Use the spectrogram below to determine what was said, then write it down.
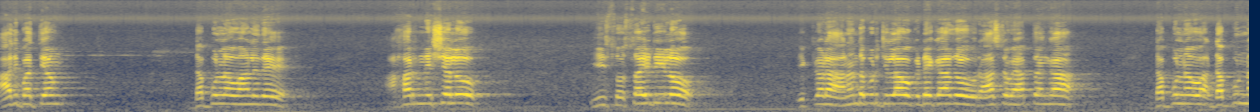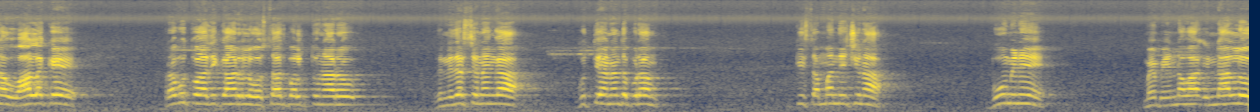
ఆధిపత్యం డబ్బున్న వాళ్ళదే అహర్నిశలు ఈ సొసైటీలో. ఇక్కడ అనంతపురం జిల్లా ఒకటే కాదు రాష్ట్ర వ్యాప్తంగా డబ్బున్న డబ్బున్న వాళ్ళకే ప్రభుత్వ అధికారులు వస్తాదు పలుకుతున్నారు. ఇది నిదర్శనంగా గుత్తి అనంతపురంకి సంబంధించిన భూమిని మేము ఇన్న ఇన్నాళ్ళు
